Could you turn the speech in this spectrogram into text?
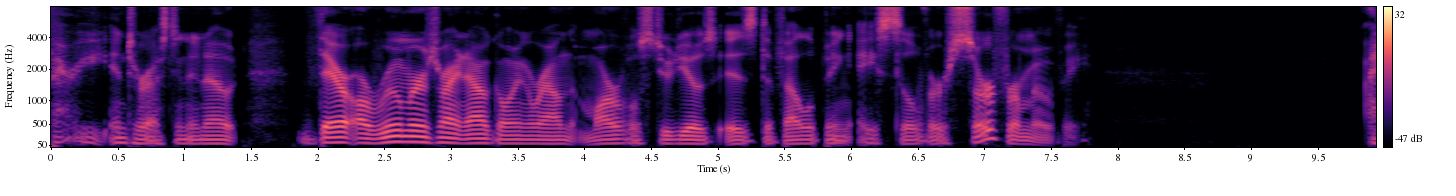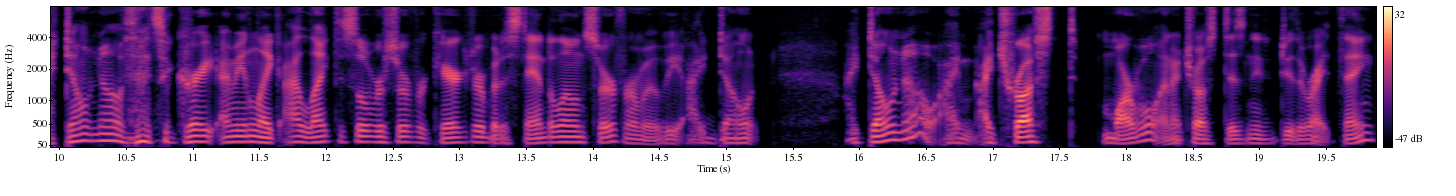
very interesting to note. There are rumors right now going around that Marvel Studios is developing a Silver Surfer movie. I don't know if that's a great. I mean, like I like the Silver Surfer character, but a standalone surfer movie, I don't. I don't know. I I trust Marvel and I trust Disney to do the right thing.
